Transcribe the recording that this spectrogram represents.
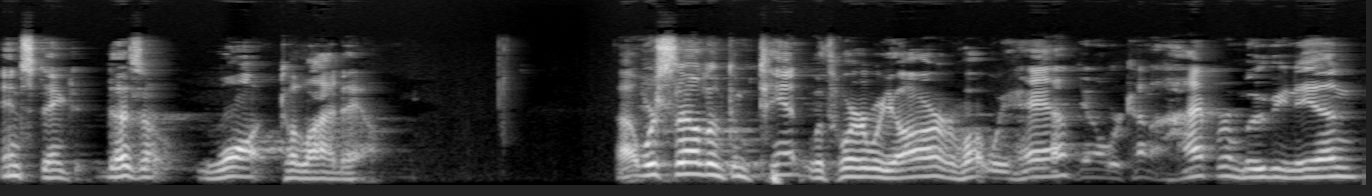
instinct doesn't want to lie down. Uh, we're seldom content with where we are or what we have. You know, we're kind of hyper moving in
